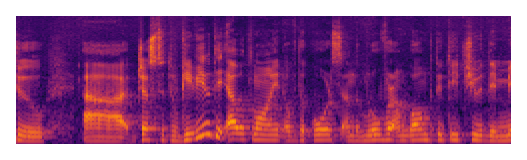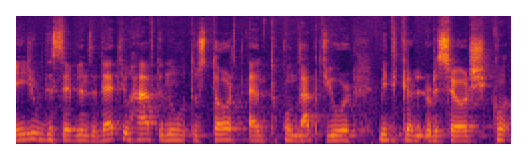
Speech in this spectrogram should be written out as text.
to uh, just to give you the outline of the course and moreover I'm going to teach you the major disciplines that you have to know to start and to conduct your medical research co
